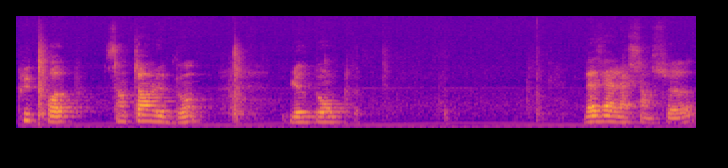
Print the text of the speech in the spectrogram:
plus propre, sentant le bon, le bon. Va vers l'ascenseur.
